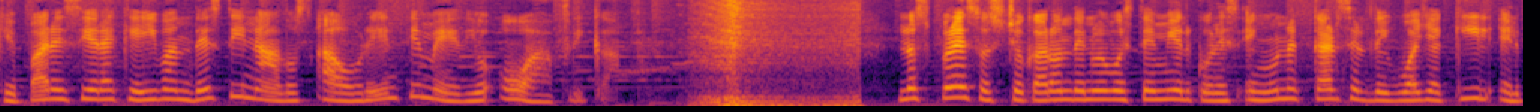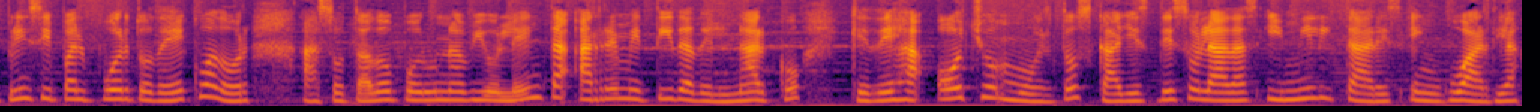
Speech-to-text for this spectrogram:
que pareciera que iban destinados a Oriente Medio o África. Los presos chocaron de nuevo este miércoles en una cárcel de Guayaquil, el principal puerto de Ecuador, azotado por una violenta arremetida del narco que deja ocho muertos, calles desoladas y militares en guardia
